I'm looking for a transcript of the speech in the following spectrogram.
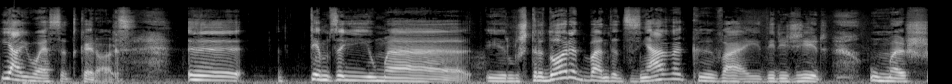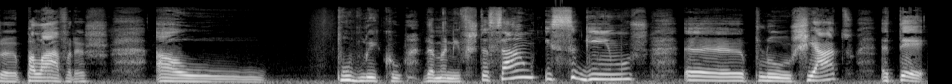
e há o Essa de Queiroz. Uh, temos aí uma ilustradora de banda desenhada que vai dirigir umas eh, palavras ao público da manifestação e seguimos uh, pelo Chiado até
